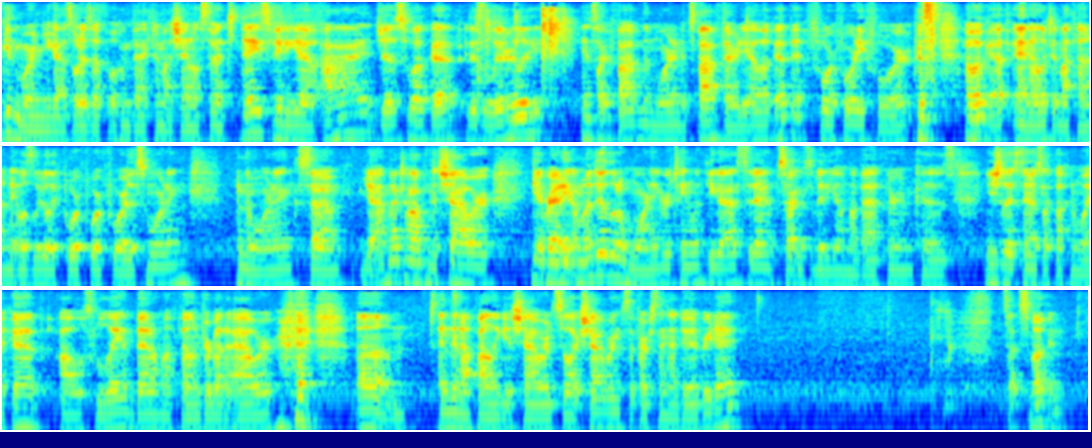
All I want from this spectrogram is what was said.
Good morning you guys, what is up? Welcome back to my channel. So in today's video, I just woke up. It is literally, it's like 5 in the morning, it's 5.30. I woke up at 4.44 because I woke up and I looked at my phone and it was literally 4.44 this morning in the morning. So yeah, I'm to hop in the shower, get ready. I'm gonna do a little morning routine with you guys today. I'm starting this video in my bathroom because usually as soon as I fucking wake up, I'll lay in bed on my phone for about an hour. um, and then I'll finally get showered. So like showering is the first thing I do every day start smoking.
